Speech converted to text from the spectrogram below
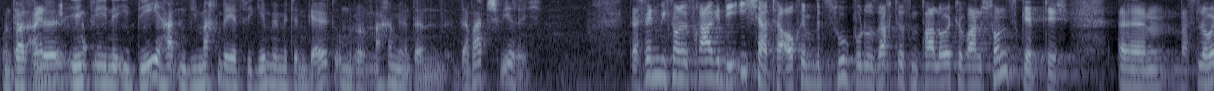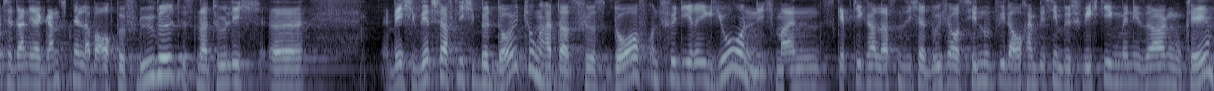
Und das weil alle irgendwie eine Idee hatten, wie machen wir jetzt, wie gehen wir mit dem Geld um oder machen wir und dann, da war es schwierig. Das wäre nämlich noch eine Frage, die ich hatte, auch in Bezug, wo du sagtest, ein paar Leute waren schon skeptisch. Ähm, was Leute dann ja ganz schnell aber auch beflügelt, ist natürlich, äh, Welche wirtschaftliche Bedeutung hat das fürs Dorf und für die Region? Ich meine, Skeptiker lassen sich ja durchaus hin und wieder auch ein bisschen beschwichtigen, wenn die sagen, okay,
